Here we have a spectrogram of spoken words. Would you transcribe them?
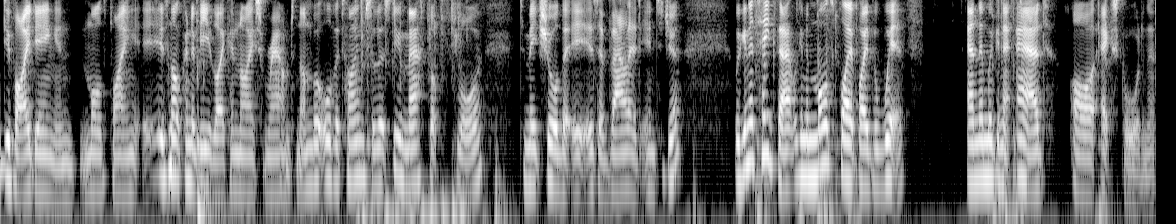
dividing and multiplying is not going to be like a nice round number all the time. So let's do math.floor to make sure that it is a valid integer. We're going to take that, we're going to multiply it by the width, and then we're going to add our x coordinate.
